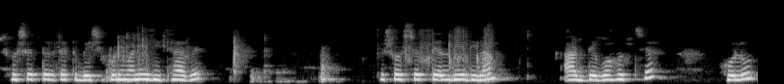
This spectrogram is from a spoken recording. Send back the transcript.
সর্ষের তেলটা একটু বেশি পরিমাণেই দিতে হবে। তো সর্ষের তেল দিয়ে দিলাম। আর দেব হচ্ছে হলুদ।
